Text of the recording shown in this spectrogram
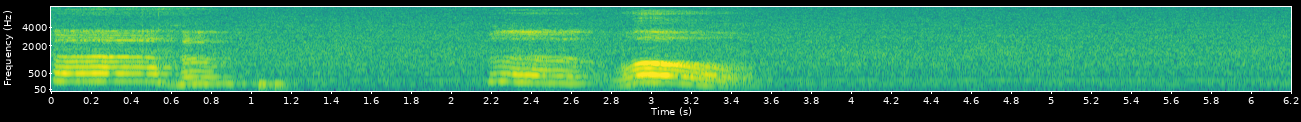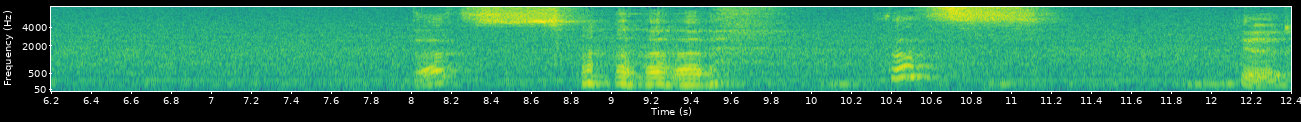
Uh, uh, whoa! That's that's good.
